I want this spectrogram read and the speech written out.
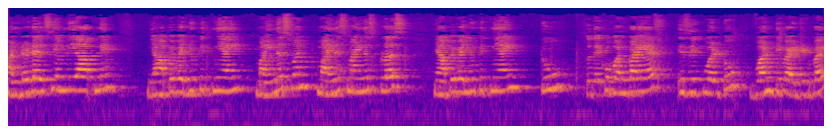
hundred LCM लिया आपने। यहाँ पे वैल्यू कितनी आई? Minus one, minus minus plus. यहाँ पे वैल्यू कितनी आई? टू। तो देखो, one by F is equal to one divided by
